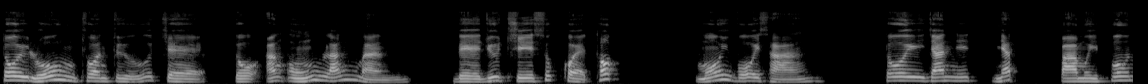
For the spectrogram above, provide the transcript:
Tôi luôn tuân thủ chế độ ăn uống lành mạnh để duy trì sức khỏe tốt. Mỗi buổi sáng, tôi dành ít nhất 30 phút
